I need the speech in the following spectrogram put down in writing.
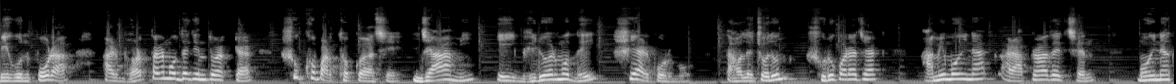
বেগুন পোড়া আর ভর্তার মধ্যে কিন্তু একটা সূক্ষ্ম পার্থক্য আছে, যা আমি এই ভিডিওর মধ্যেই শেয়ার করব। তাহলে চলুন শুরু করা যাক। আমি মৈনাক আর আপনারা দেখছেন মৈনাক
